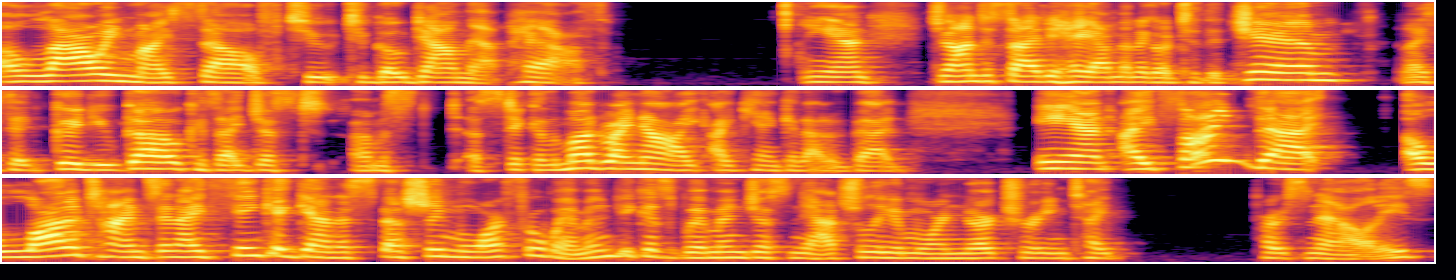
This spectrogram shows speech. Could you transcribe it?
allowing myself to, to go down that path. And John decided, hey, I'm going to go to the gym. And I said, good, you go, because I just, I'm a, a, stick in the mud right now. I, I can't get out of bed. And I find that a lot of times, and I think, again, especially more for women, because women just naturally are more nurturing type personalities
